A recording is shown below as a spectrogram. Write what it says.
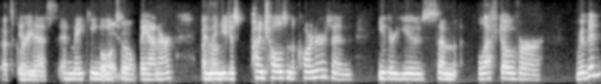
That's great. in this and making Oh, each little banner. And Uh-huh. then you just punch holes in the corners and either use some leftover ribbon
